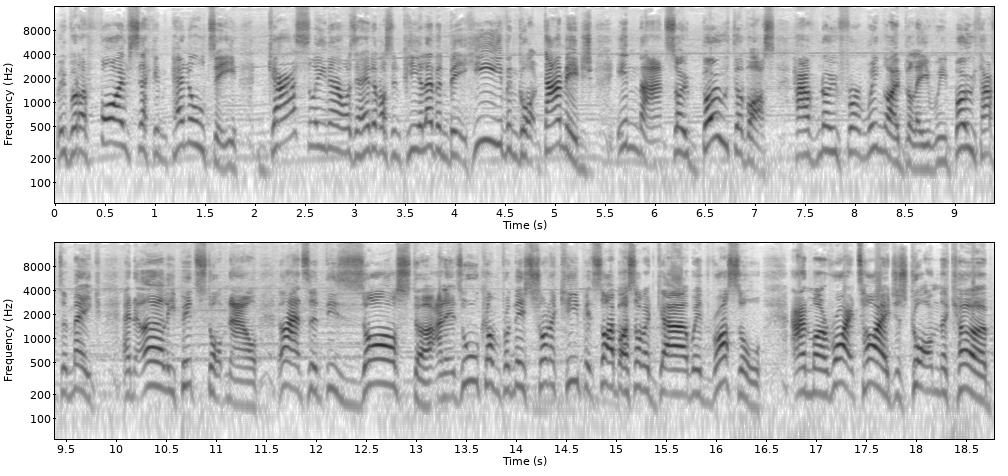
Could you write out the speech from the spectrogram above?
We've got a five second penalty. Gasly now is ahead of us in P11, but he even got damage in that. So both of us have no front wing, I believe. We both have to make an early pit stop now. That's a disaster, and it's all come from this, trying to keep it side by side with, uh, with Russell. And my right tyre just got on the curb,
